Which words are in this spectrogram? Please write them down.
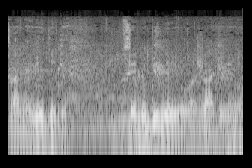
Сами видели. Все любили и уважали его.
